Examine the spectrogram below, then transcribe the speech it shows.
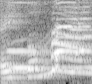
Esto más.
